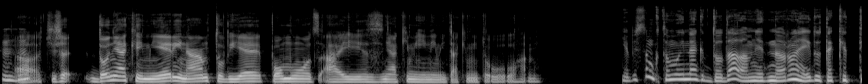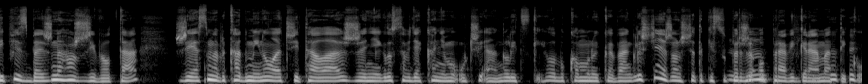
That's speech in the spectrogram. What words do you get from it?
Mm-hmm. Čiže do nejakej miery nám to vie pomôcť aj s nejakými inými takýmito úlohami. Ja by som k tomu inak dodala, mne normálne idú také typy z bežného života, že ja som napríklad minule čítala, že niekto sa vďaka nemu učí anglicky, lebo komunikuje v angličtine, že on ešte taký super, mm-hmm. že mhm. opraví gramatiku.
